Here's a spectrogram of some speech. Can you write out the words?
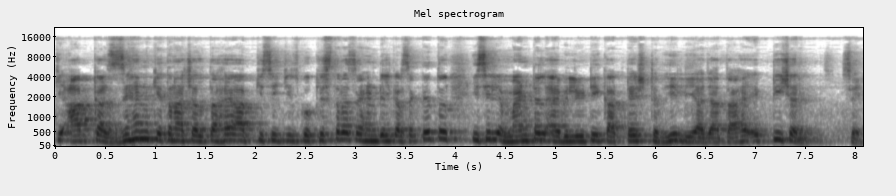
कि आपका जहन कितना चलता है, आप किसी चीज़ को किस तरह से हैंडल कर सकते हैं तो इसीलिए मेंटल एबिलिटी का टेस्ट भी लिया जाता है एक टीचर से।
